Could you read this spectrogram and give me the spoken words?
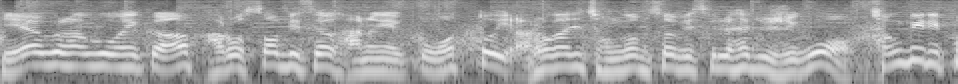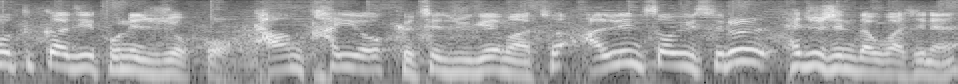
예약을 하고 오니까 바로 서비스가 가능했고 또 여러 가지 점검 서비스를 해주시고 정비 리포트까지 보내주셨고 다음 타이어 교체 주기에 맞춰 알림 서비스를 해주신다고 하시네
